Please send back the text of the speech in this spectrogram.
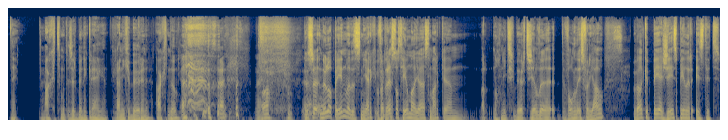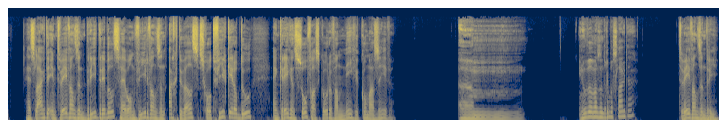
Nee, acht moeten ze er binnenkrijgen. Dat gaat niet gebeuren, 8-0. nee. oh. Dus uh, 0 op 1, dat is niet erg. Voor de rest was het helemaal juist, Mark. Um, maar nog niks gebeurd. Gilles, de, de volgende is voor jou. Welke PSG-speler is dit? Hij slaagde in twee van zijn drie dribbles, hij won vier van zijn acht duels, schoot vier keer op doel en kreeg een SOFA-score van 9,7. Ehm, in hoeveel van zijn dribbels slaagde hij? Twee van zijn drie.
